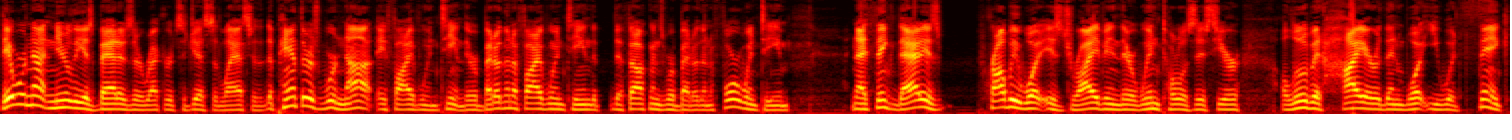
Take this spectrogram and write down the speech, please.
they were not nearly as bad as their record suggested last year. The Panthers were not a five win team. They were better than a five win team. The, the Falcons were better than a four win team. And I think that is probably what is driving their win totals this year a little bit higher than what you would think.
